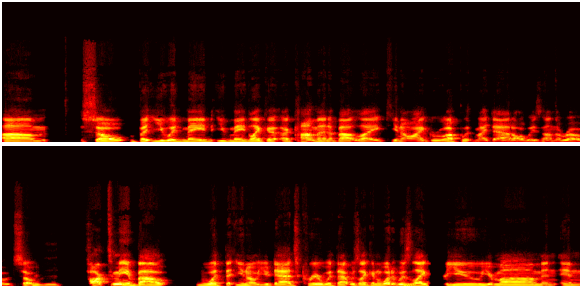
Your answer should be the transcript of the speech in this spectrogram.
um, so, but you had made, you made like a, a comment about like, you know, I grew up with my dad always on the road. So, mm-hmm. talk to me about what that you know your dad's career what that was like and what it was mm-hmm. like for you your mom and and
